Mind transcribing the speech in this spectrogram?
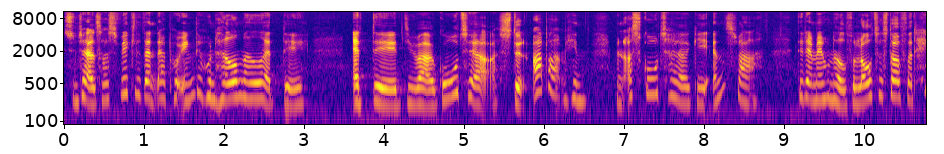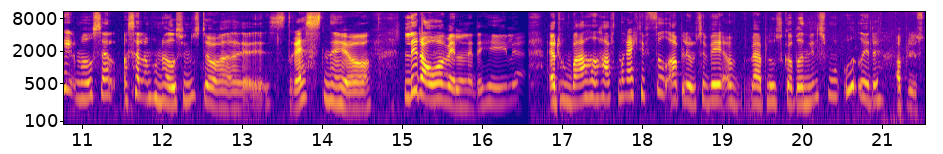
synes jeg altså også virkelig, den der pointe, hun havde med, at, øh, at øh, de var gode til at støtte op om hende, men også gode til at give ansvar. Det der med, at hun havde fået lov til at stå for et helt møde selv, og selvom hun havde syntes, det var øh, stressende og lidt overvældende det hele. Ja. At hun bare havde haft en rigtig fed oplevelse ved at være blevet skubbet en lille smule ud i det. Og blevet,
